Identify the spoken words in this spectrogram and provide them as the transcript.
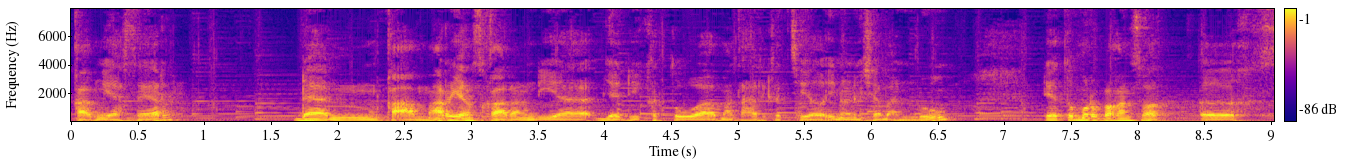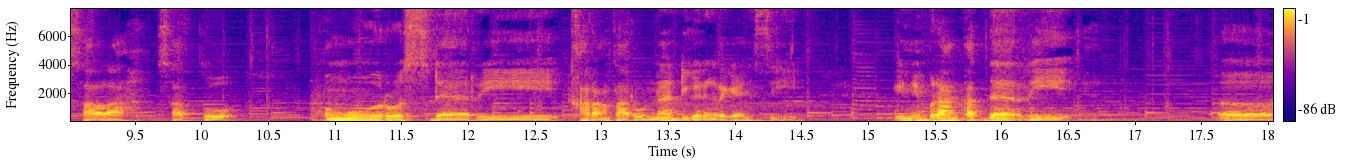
Kang Yaser dan Kak Amar yang sekarang dia jadi ketua Matahari Kecil Indonesia Bandung. Dia tuh merupakan suat, eh, salah satu pengurus dari Karang Taruna di Gading Regensi ini berangkat dari eh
